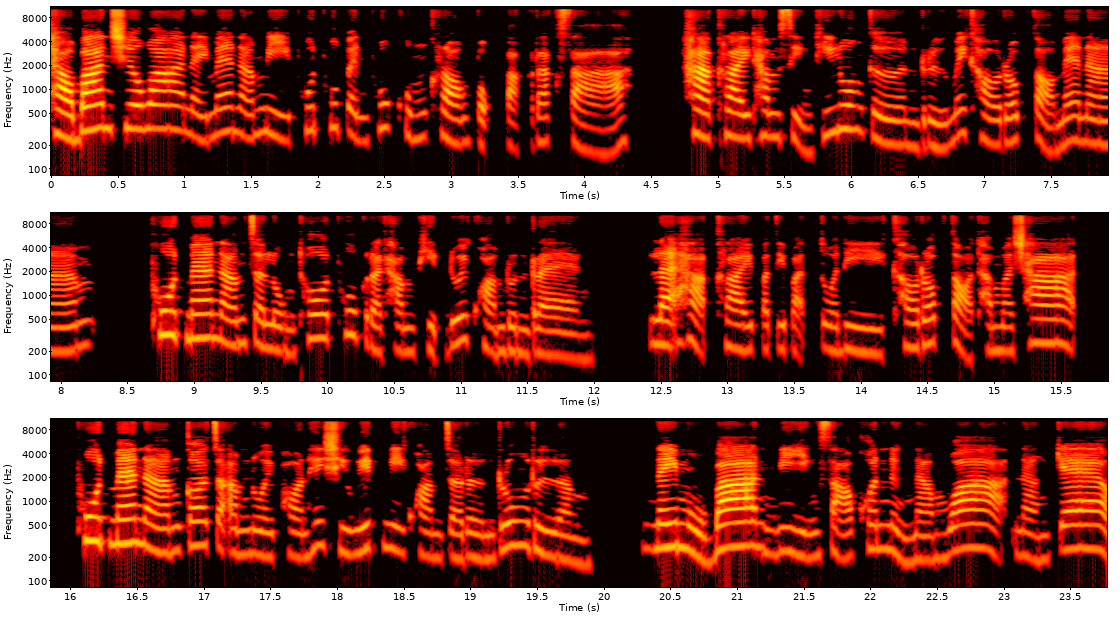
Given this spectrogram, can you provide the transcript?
ชาวบ้านเชื่อว่าในแม่น้ำมีพูดผู้เป็นผู้คุ้มครองปกปักรักษา หากใครทำสิ่งที่ล่วงเกินหรือไม่เคารพต่อแม่น้ำพูดแม่น้ำจะลงโทษผู้กระทำผิดด้วยความรุนแรง และหากใครปฏิบัติตัวดีเคารพต่อธรรมชาติ พูดแม่น้ำก็จะอำนวยพรให้ชีวิตมีความเจริญรุ่งเรือง ในหมู่บ้านมีหญิงสาวคนหนึ่งนามว่านางแก้ว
